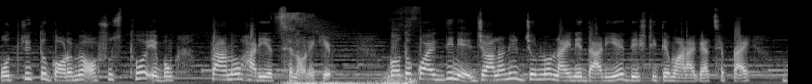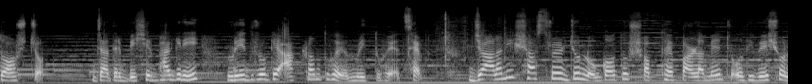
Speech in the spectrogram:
অতিরিক্ত গরমে অসুস্থ এবং প্রাণও হারিয়েছেন অনেকে। গত কয়েকদিনে জ্বালানির জন্য লাইনে দাঁড়িয়ে দেশটিতে মারা গেছে প্রায় দশ জন। যাদের বেশিরভাগেরই হৃদরোগে আক্রান্ত হয়ে মৃত্যু হয়েছে। জ্বালানির সাশ্রয়ের জন্য গত সপ্তাহে পার্লামেন্ট অধিবেশন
